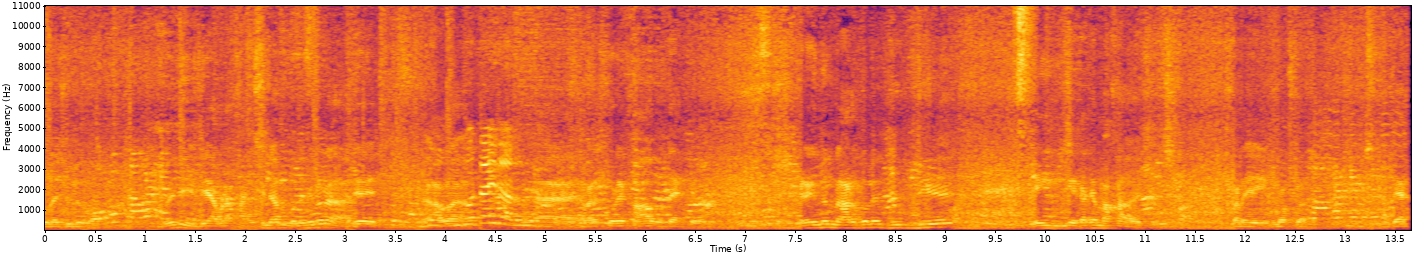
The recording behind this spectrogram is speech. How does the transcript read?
বলেছিল। বুঝলি যে আমরা খাচ্ছিলাম বলেছিল না যে আমরা হ্যাঁ করে খাওয়াবো দেখতে এটা কিন্তু নারকলের দুধ দিয়ে এই এটাকে মাখা হয়েছে মানে এই মশলাটা দেখ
